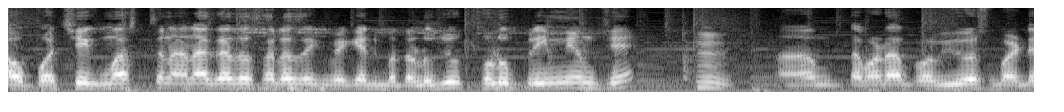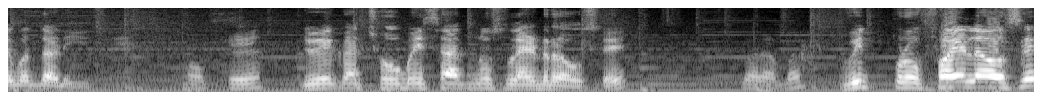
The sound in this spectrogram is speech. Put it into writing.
આવ પછી એક મસ્ત નાના કરતા સરસ એક પેકેજ બતાડું છું. થોડું પ્રીમિયમ છે. તમારા વ્યુઅર્સ માટે બતાડીએ છીએ. ઓકે જો એક આ છ બાય સાતનું સ્લાઇડર આવશે બરાબર. વિથ પ્રોફાઇલ આવશે.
